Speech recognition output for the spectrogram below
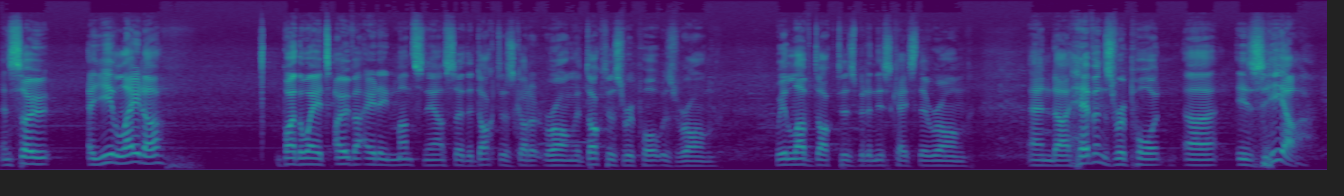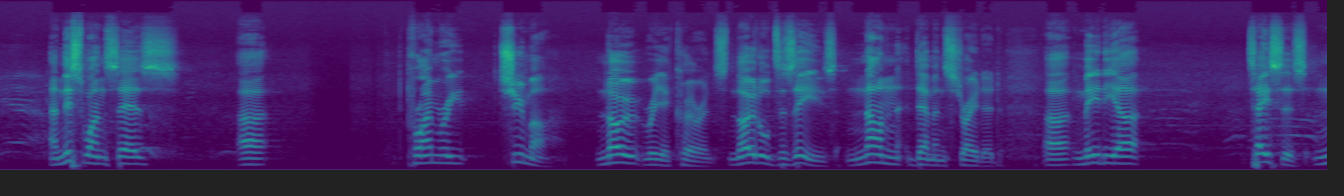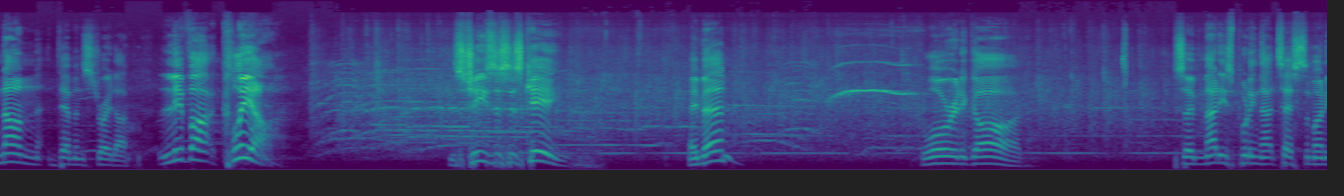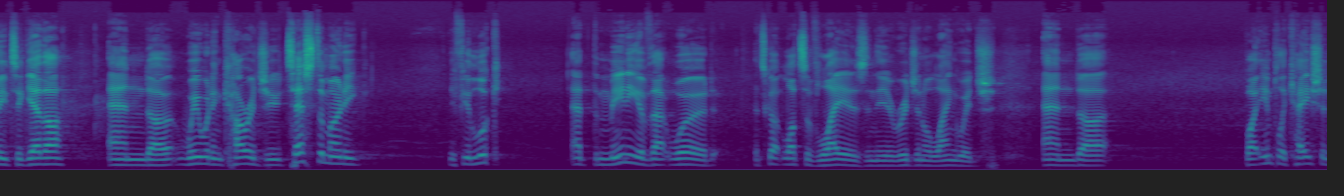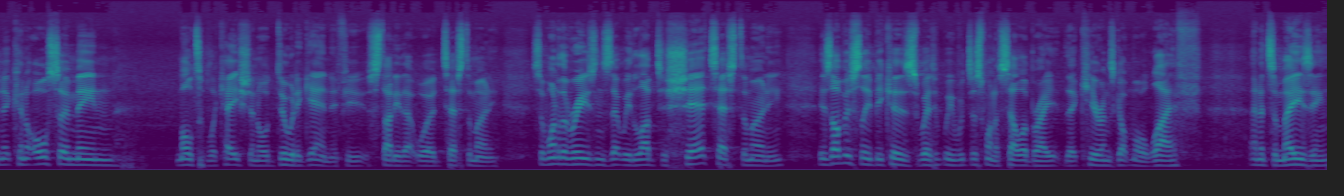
And so a year later, by the way, it's over 18 months now, so the doctors got it wrong. The doctor's report was wrong. We love doctors, but in this case, they're wrong. And uh, heaven's report uh, is here. And this one says uh, primary tumor, no reoccurrence, nodal disease, none demonstrated. Uh, media tasis, none demonstrator. Liver clear. Jesus is King. Amen. Glory to God. So Maddie's putting that testimony together, and uh, we would encourage you. Testimony, if you look at the meaning of that word, it's got lots of layers in the original language, and uh, by implication, it can also mean multiplication or do it again if you study that word testimony. So, one of the reasons that we love to share testimony is obviously because we just want to celebrate that Kieran's got more life and it's amazing.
